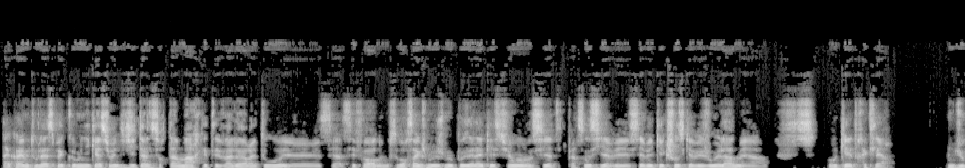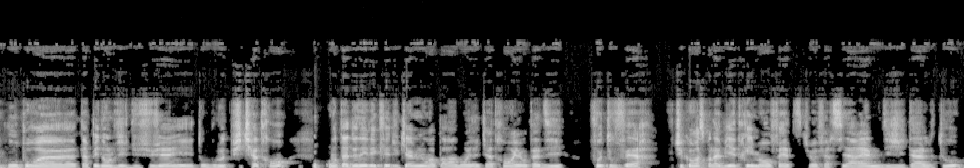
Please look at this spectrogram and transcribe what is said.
t'as quand même tout l'aspect communication et digital sur ta marque et tes valeurs et tout, et c'est assez fort. Donc c'est pour ça que je me, je me posais la question aussi à titre perso s'il y avait s'il y avait quelque chose qui avait joué là, mais euh, ok, très clair. Du coup, pour euh, taper dans le vif du sujet et ton boulot depuis quatre ans, on t'a donné les clés du camion apparemment il y a quatre ans et on t'a dit faut tout faire. Tu commences par la billetterie, mais en fait tu vas faire CRM, digital, tout.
